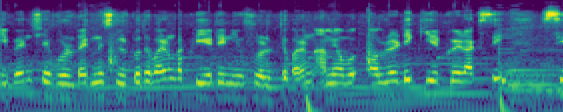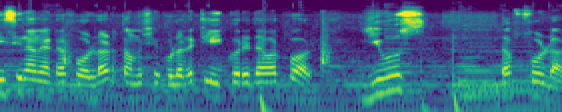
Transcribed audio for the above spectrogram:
নেবেন, সেই ফোল্ডার এখানে সিলেক্ট করতে পারেন বা ক্রিয়েট নিউ ফোল্ডার দিতে পারেন। আমি অলরেডি ক্রিয়েট করে রাখছি সিসি নামে একটা ফোল্ডার তো আমি সেই ফোল্ডারে ক্লিক করে দেওয়ার পর ইউজ দ্য ফোল্ডার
